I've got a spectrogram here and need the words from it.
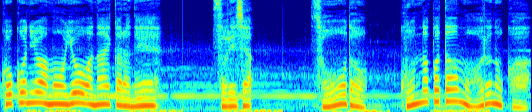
ここにはもう用はないからね。それじゃ。そうだ。こんなパターンもあるのか。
